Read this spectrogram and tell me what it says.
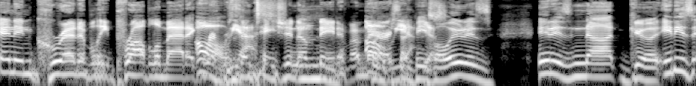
an incredibly problematic Oh, yes. representation of Native American yeah, people. It is it is not good. It is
